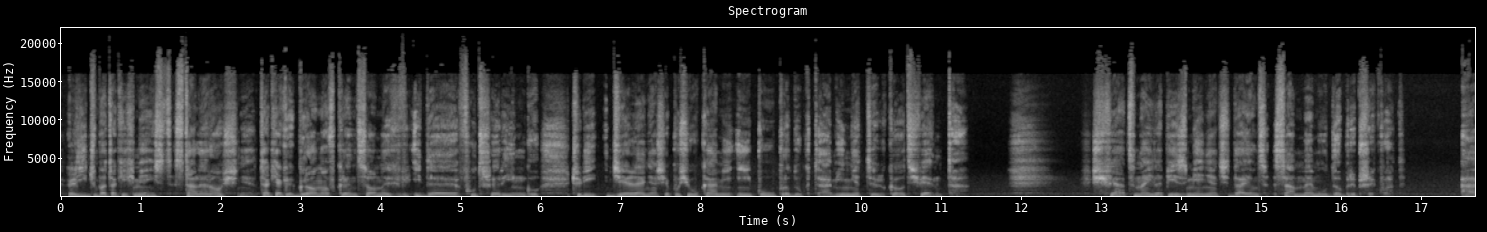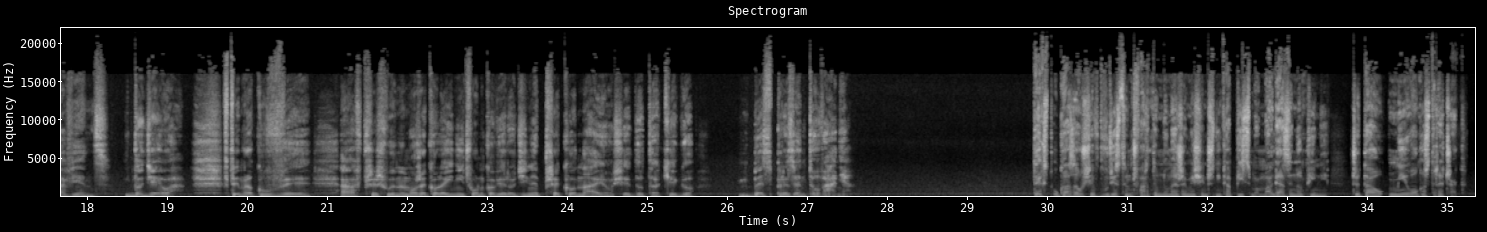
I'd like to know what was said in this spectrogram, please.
Liczba takich miejsc stale rośnie, tak jak grono wkręconych w ideę food sharingu, czyli dzielenia się posiłkami i półproduktami nie tylko od święta. Świat najlepiej zmieniać, dając samemu dobry przykład. A więc do dzieła. W tym roku wy, a w przyszłym może kolejni członkowie rodziny przekonają się do takiego bez prezentowania. Tekst ukazał się w 24 numerze miesięcznika Pismo, magazyn opinii. Czytał Miło Gostreczak.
